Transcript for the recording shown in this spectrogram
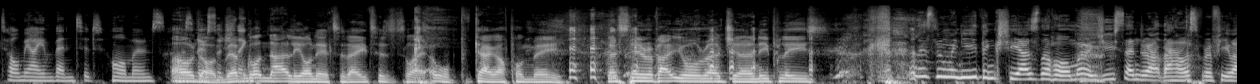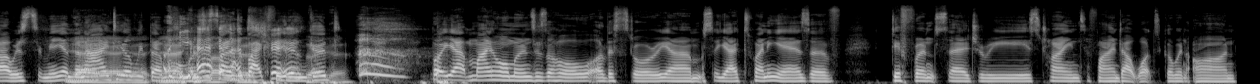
told me I invented hormones. There's Hold no on, such we haven't thing. got Natali on here today to, to like, oh, gang up on me. Let's hear about your uh, journey, please. Listen, when you think she has the hormones, you send her out the house for a few hours to me, and then I yeah, deal yeah, with them yeah, hormones Yeah, and send her back true. feeling good. yeah. But yeah, my hormones is a whole other story. Um, so yeah, 20 years of different surgeries, trying to find out what's going on.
